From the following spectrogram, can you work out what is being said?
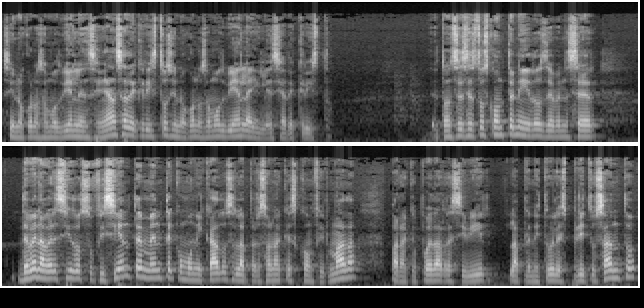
si no conocemos bien la enseñanza de Cristo, si no conocemos bien la iglesia de Cristo. Entonces estos contenidos deben ser deben haber sido suficientemente comunicados a la persona que es confirmada para que pueda recibir la plenitud del Espíritu Santo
